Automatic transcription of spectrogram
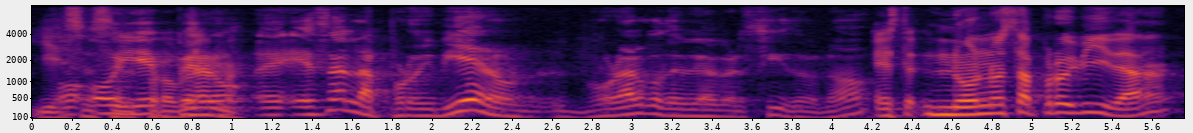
Y ese es el problema. pero eh, esa la prohibieron, por algo debe haber sido, ¿no? Este, no, no está prohibida.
